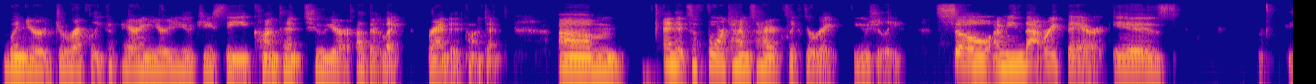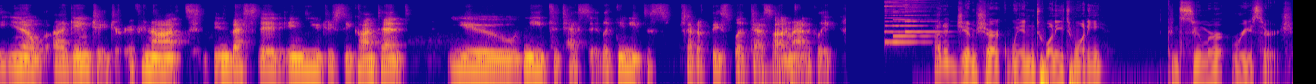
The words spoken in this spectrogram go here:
when you're directly comparing your UGC content to your other like branded content. Um, and it's a four times higher click through rate usually. So, I mean, that right there is you know a game changer if you're not invested in UGC content you need to test it. Like you need to set up these split tests automatically. How did Gymshark win 2020? Consumer research.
